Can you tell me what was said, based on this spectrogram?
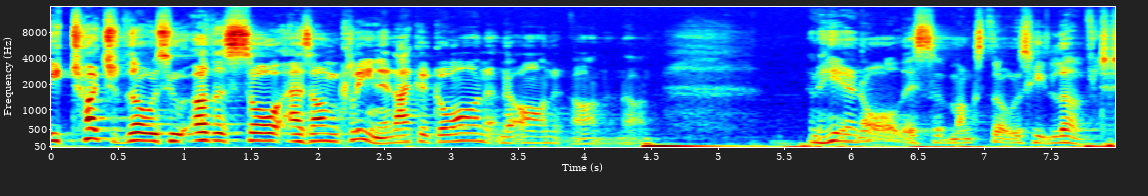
he touched those who others saw as unclean, and I could go on and on and on and on. And here in all this, amongst those he loved,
